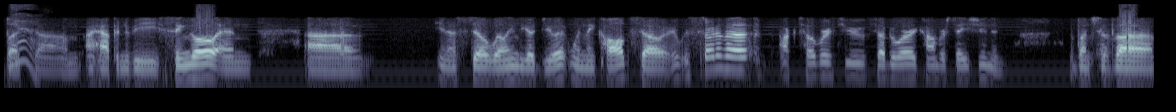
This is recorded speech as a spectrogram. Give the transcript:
But Yeah. um, I happened to be single and. Uh, you know, still willing to go do it when they called. So it was sort of a October through February conversation and a bunch of uh,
